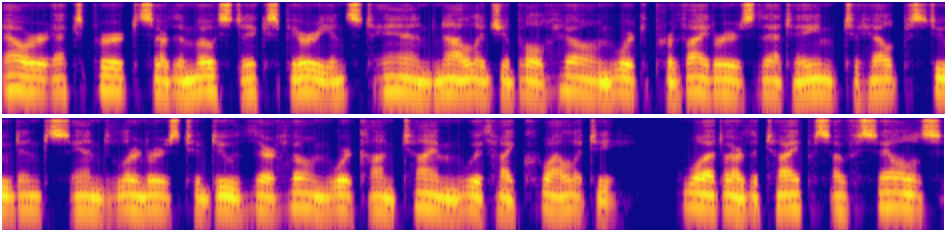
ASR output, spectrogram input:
Our experts are the most experienced and knowledgeable homework providers that aim to help students and learners to do their homework on time with high quality. What are the types of cells?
